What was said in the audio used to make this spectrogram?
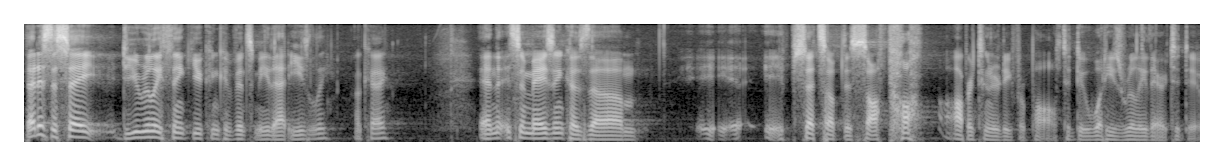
That is to say, do you really think you can convince me that easily? Okay? And it's amazing because um, it, sets up this softball opportunity for Paul to do what he's really there to do.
